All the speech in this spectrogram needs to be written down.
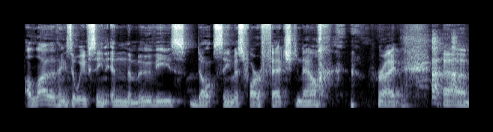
a lot of the things that we've seen in the movies don't seem as far fetched now. right? Um,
